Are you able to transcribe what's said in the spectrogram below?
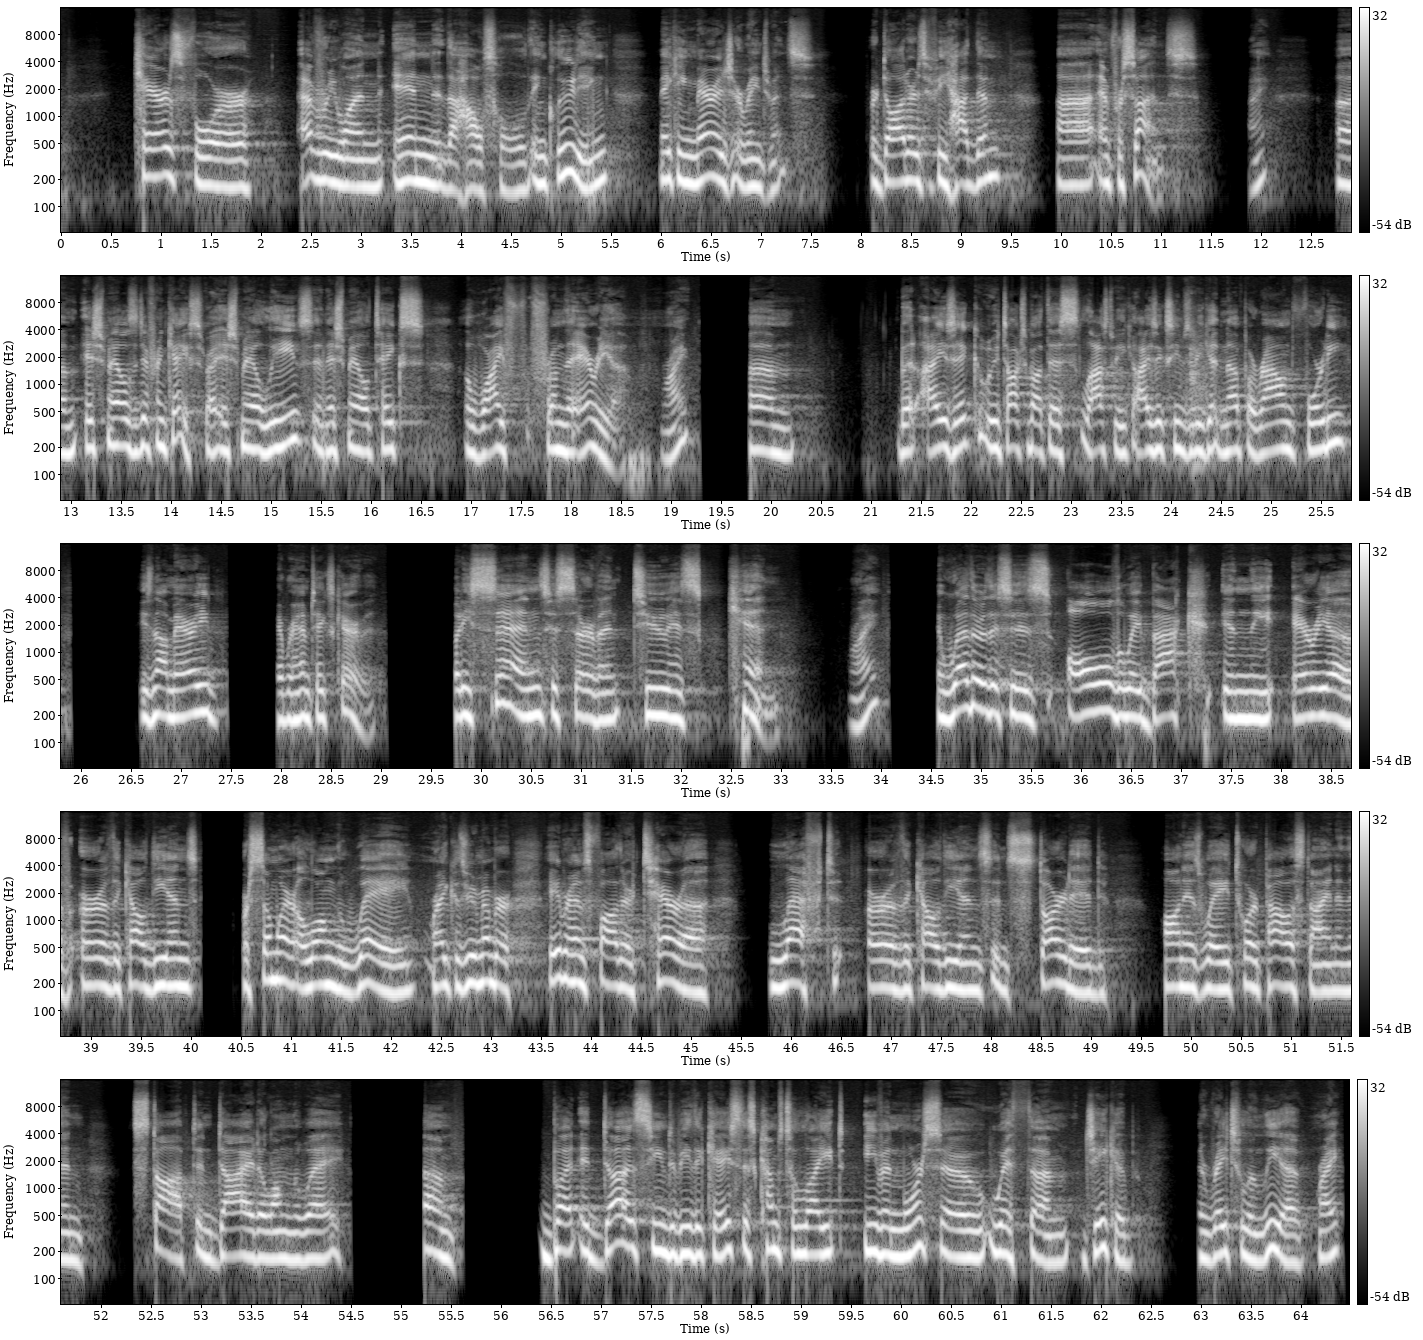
cares for everyone in the household, including making marriage arrangements for daughters if he had them, uh, and for sons, right? Um, Ishmael is a different case, right? Ishmael leaves and Ishmael takes a wife from the area, right? Um, but Isaac, we talked about this last week. Isaac seems to be getting up around 40. He's not married. Abraham takes care of it. But he sends his servant to his kin, right? And whether this is all the way back in the area of Ur of the Chaldeans or somewhere along the way, right? Because you remember Abraham's father, Terah, left Ur of the Chaldeans and started on his way toward Palestine and then stopped and died along the way. Um, but it does seem to be the case. This comes to light even more so with um, Jacob and Rachel and Leah, right?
